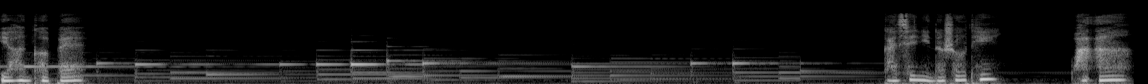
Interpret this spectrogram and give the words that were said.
也很可悲。感谢你的收听，晚安。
